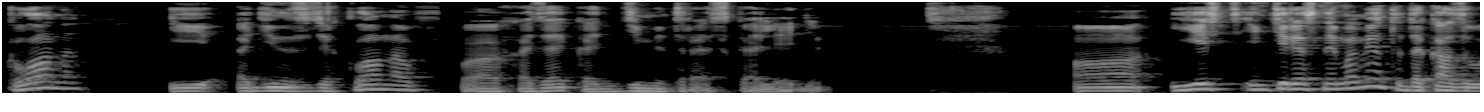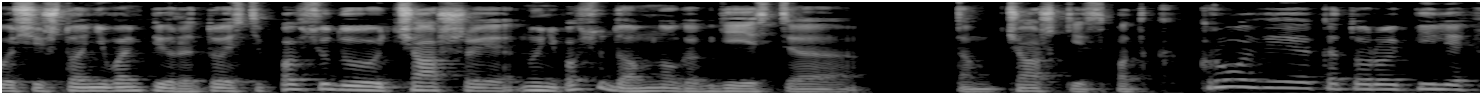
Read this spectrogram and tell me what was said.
клана, и один из этих кланов а, хозяйка Димитреская леди. А, Есть интересные моменты, доказывающие, что они вампиры. То есть повсюду чаши, ну не повсюду, а много где есть а, там чашки из-под крови, которую пили.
